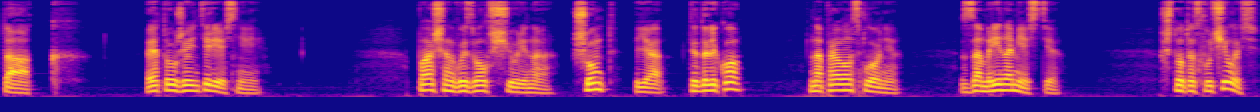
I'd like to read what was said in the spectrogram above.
Так, это уже интересней. Пашин вызвал Щурина. «Шунт, я. Ты далеко?» «На правом склоне. Замри на месте». «Что-то случилось?»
